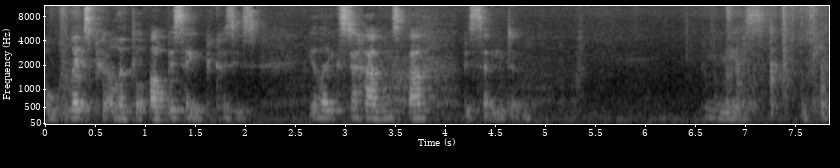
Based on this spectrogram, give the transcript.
Oh, let's put a little up beside because he likes to have his up beside him. There he is. Okay.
